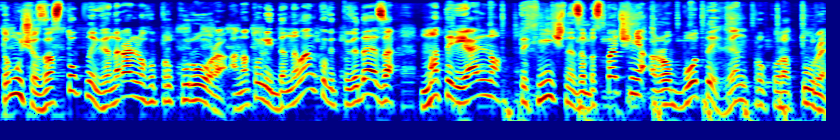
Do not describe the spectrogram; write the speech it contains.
тому що заступник генерального прокурора Анатолій Даниленко відповідає за матеріально-технічне забезпечення роботи генпрокуратури,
